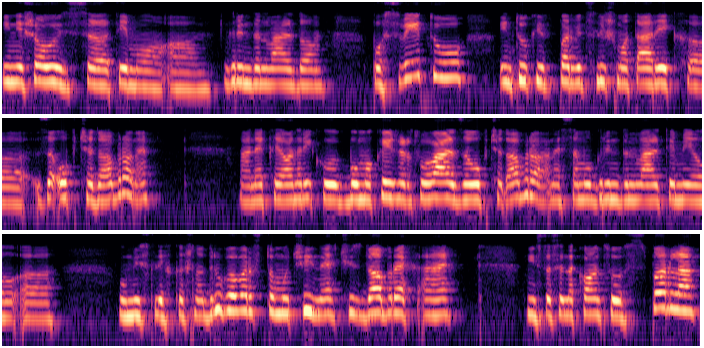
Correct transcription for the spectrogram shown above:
in je šel s tem um, Grindenwaldom po svetu, in tukaj prvič slišimo ta rek uh, za obče dobro. Ne? A nekaj je on rekel, bomo kaj žrtvovali za obče dobro, a ne samo Grindenwald je imel uh, v mislih kakšno drugo vrsto moči, ne čist dobreh, in sta se na koncu sprla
